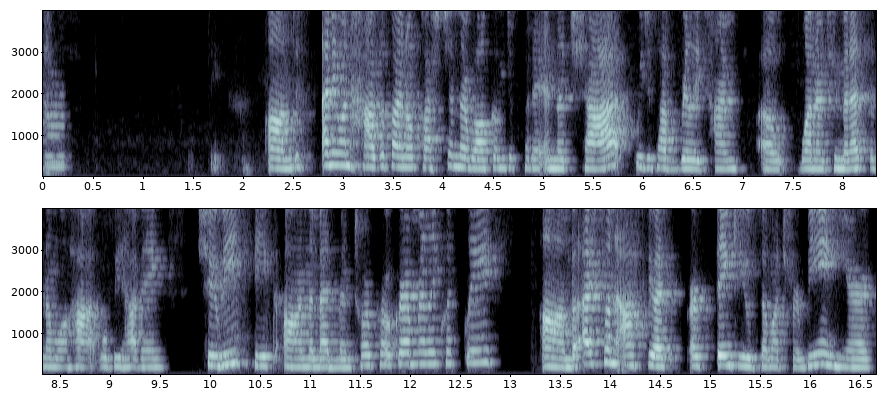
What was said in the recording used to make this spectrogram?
um, just anyone has a final question, they're welcome to put it in the chat. We just have really time, uh, one or two minutes, and then we'll have we'll be having Shubi speak on the Med Mentor program really quickly. Um, but I just want to ask you guys, or thank you so much for being here,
